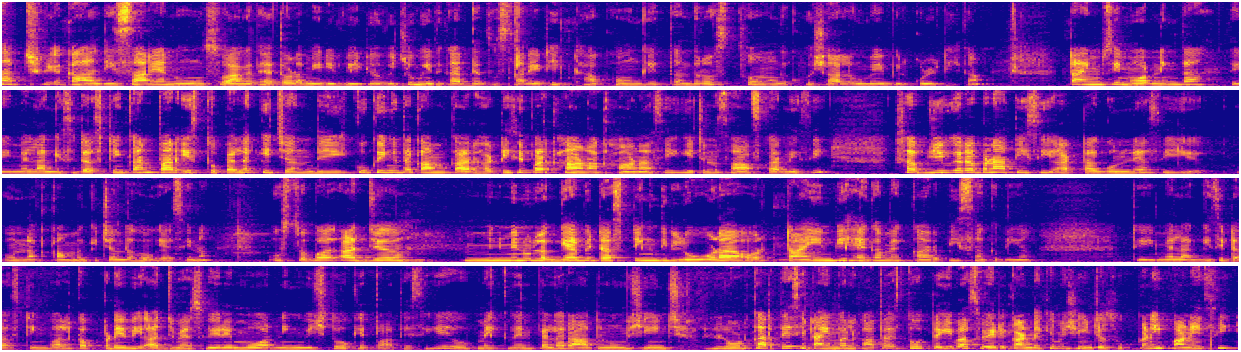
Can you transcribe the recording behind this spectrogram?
ਸਤਿ ਸ਼੍ਰੀ ਅਕਾਲ ਜੀ ਸਾਰਿਆਂ ਨੂੰ। ਸਵਾਗਤ ਹੈ ਤੁਹਾਡਾ ਮੇਰੀ ਵੀਡੀਓ ਵਿੱਚ। ਉਮੀਦ ਕਰਦੇ ਹਾਂ ਤੁਸੀਂ ਸਾਰੇ ਠੀਕ ਠਾਕ ਹੋਵੋਗੇ, ਤੰਦਰੁਸਤ ਹੋਵੋਗੇ, ਖੁਸ਼ਹਾਲ ਹੋਵੋਗੇ। ਮੈਂ ਬਿਲਕੁਲ ਠੀਕ ਹਾਂ। ਟਾਈਮ ਸੀ ਮਾਰਨਿੰਗ ਦਾ ਤੇ ਮੈਂ ਲੱਗੀ ਸੀ ਡਸਟਿੰਗ ਕਰਨ, ਪਰ ਇਸ ਤੋਂ ਪਹਿਲਾਂ ਕਿਚਨ ਦੀ ਕੁਕਿੰਗ ਦਾ ਕੰਮ ਕਰ ਹਟੀ ਸੀ, ਪਰ ਖਾਣਾ ਖਾਣਾ ਸੀ ਕਿਚਨ ਸਾਫ਼ ਕਰਨੀ ਸੀ। ਸਬਜ਼ੀ ਵਗੈਰਾ ਬਣਾਤੀ ਸੀ, ਆਟਾ ਗੁੰਨ ਲਿਆ ਸੀ ਉਹਨਾਂ ਕੰਮ ਕਿਚਨ ਦਾ ਹੋ ਗਿਆ ਸੀ ਨਾ। ਉਸ ਤੋਂ ਬਾਅਦ ਅੱਜ ਮੈਨੂੰ ਲੱਗਿਆ ਵੀ ਡਸਟਿੰਗ ਦੀ ਲੋੜ ਆ ਔਰ ਟਾਈਮ ਵੀ ਹੈਗਾ, ਮੈਂ ਕਰ ਵੀ ਸਕਦੀ ਹਾਂ। ਤੇ ਮੈਂ ਲੱਗ ਗਈ ਸੀ ਡਸਟਿੰਗ ਵੱਲ। ਕੱਪੜੇ ਵੀ ਅੱਜ ਮੈਂ ਸਵੇਰੇ ਮਾਰਨਿੰਗ ਵਿੱਚ ਧੋ ਕੇ ਪਾਤੇ ਸੀਗੇ। ਉਹ ਮੈਂ ਇੱਕ ਦਿਨ ਪਹਿਲਾਂ ਰਾਤ ਨੂੰ ਮਸ਼ੀਨ 'ਚ ਲੋਡ ਕਰਤੇ ਸੀ ਟਾਈਮਰ ਲਗਾਤਾ ਸੀ। ਧੋਤੇ ਹੀ ਬਾਅਦ ਸਵੇਰੇ ਕੱਢ ਕੇ ਮਸ਼ੀਨ 'ਚ ਸੁੱਕਣ ਹੀ ਪਾਣੇ ਸੀ।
